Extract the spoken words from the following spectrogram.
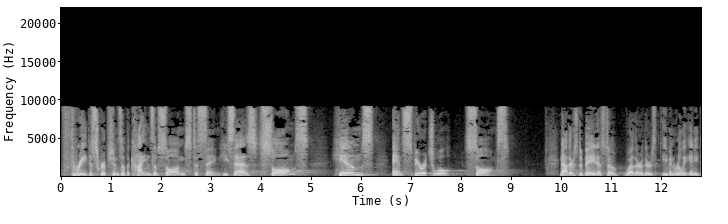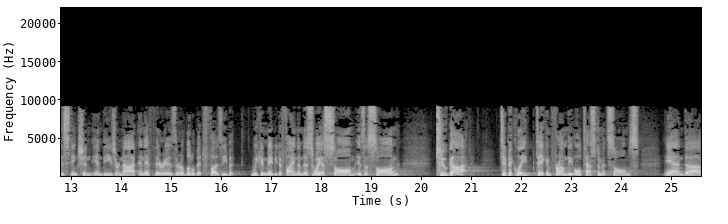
three descriptions of the kinds of songs to sing. He says psalms, hymns, and spiritual songs. Now, there's debate as to whether there's even really any distinction in these or not. And if there is, they're a little bit fuzzy, but we can maybe define them this way. A psalm is a song to God, typically taken from the Old Testament psalms. And uh,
